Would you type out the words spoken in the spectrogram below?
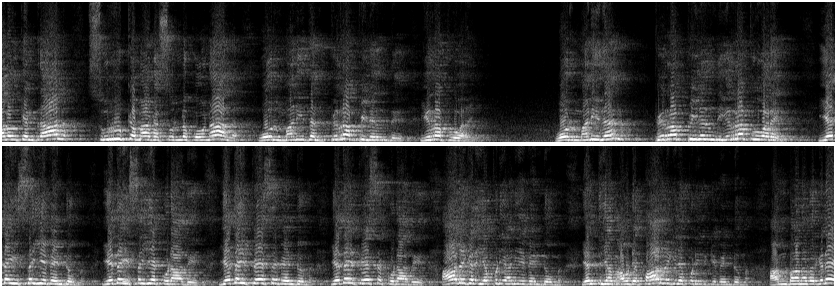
அளவுக்கு என்றால் சுருக்கமாக சொல்ல போனால் ஒரு மனிதன் பிறப்பிலிருந்து இறப்பு வரை. ஒரு மனிதன் பிறப்பிலிருந்து இறப்பு வரை எதை செய்ய வேண்டும்? எதை செய்யக்கூடாது? எதை பேச வேண்டும்? எதை பேசக்கூடாது? ஆடைகளை எப்படி அணிய வேண்டும்? எந்த அவருடைய பார்வைகள் எப்படி இருக்க வேண்டும்? அன்பானவர்களே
